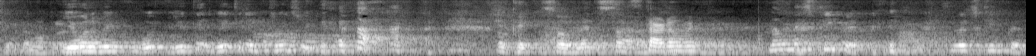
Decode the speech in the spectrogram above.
so, dame otra You want to be? You can. We can include you. okay, so let's uh, Start over. No, let's keep it. let's keep it.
